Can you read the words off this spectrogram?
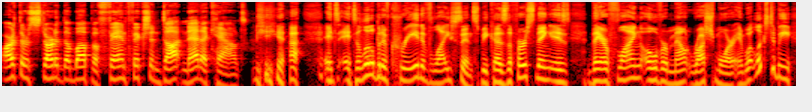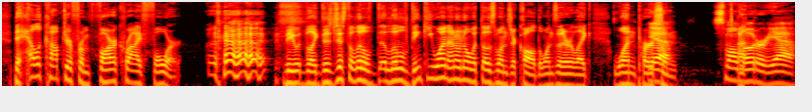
Arthur started them up a fanfiction.net account. Yeah, it's it's a little bit of creative license because the first thing is they are flying over Mount Rushmore and what looks to be the helicopter from Far Cry Four. The like there's just a little a little dinky one. I don't know what those ones are called. The ones that are like one person. Yeah. Small uh, motor, yeah.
